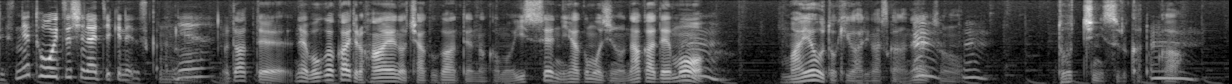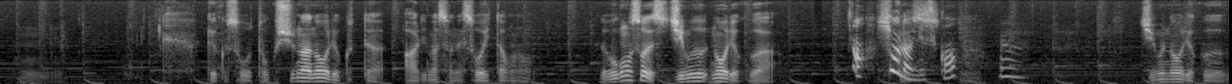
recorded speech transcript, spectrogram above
ですね。統一しないといけないですからね、うん。だってね僕が書いてる繁栄の着眼点なんかも1200文字の中でもん。迷う時がありますからね、うん。そのうん。どっちにするかとか、うん。結構そう特殊な能力ってありますよね。そういったもの。で僕もそうです。事務能力があそうなんですか、うん、事務能力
